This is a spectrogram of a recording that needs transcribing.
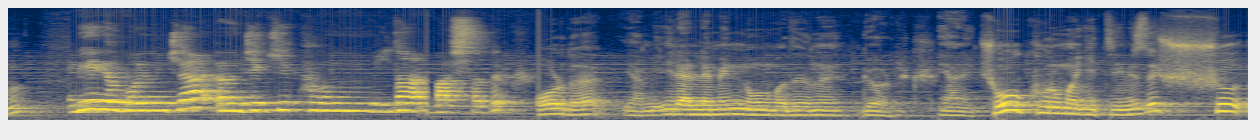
bunu. Bir yıl boyunca önceki kurumumuzda başladık. Orada yani ilerlemenin olmadığını gördük. Yani çoğu kuruma gittiğimizde şu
